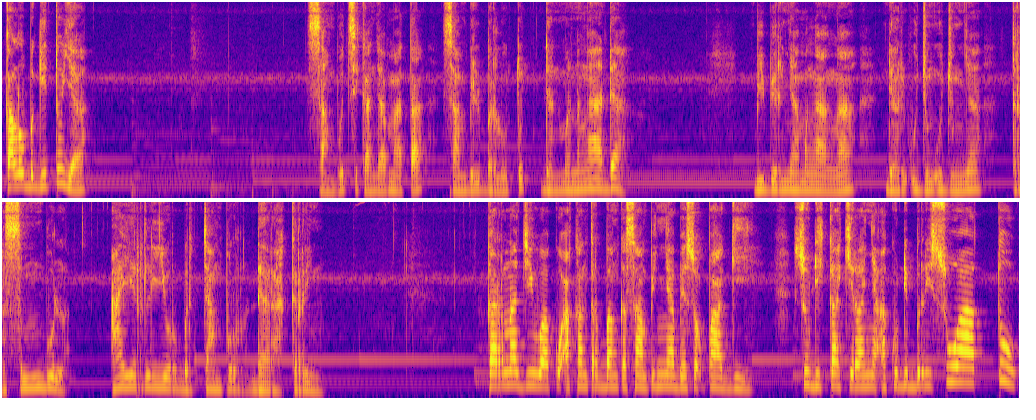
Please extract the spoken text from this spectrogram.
Kalau begitu ya, sambut si kacamata sambil berlutut dan menengada. Bibirnya menganga, dari ujung-ujungnya tersembul air liur bercampur darah kering. Karena jiwaku akan terbang ke sampingnya besok pagi, sudikah kiranya aku diberi suatu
